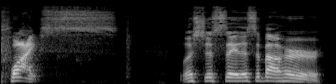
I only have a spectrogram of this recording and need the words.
twice. Let's just say this about her.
